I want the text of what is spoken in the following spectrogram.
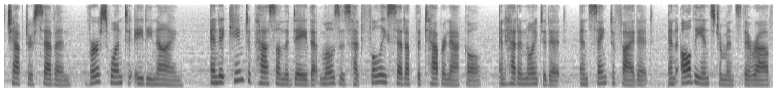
chapter 7, verse 1 to 89. And it came to pass on the day that Moses had fully set up the tabernacle, and had anointed it, and sanctified it, and all the instruments thereof,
